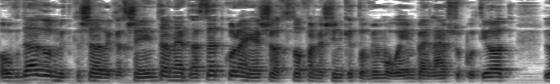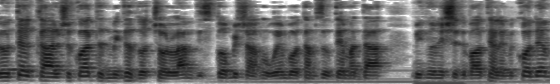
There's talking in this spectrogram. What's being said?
העובדה הזאת מתקשרת לכך שהאינטרנט עשה את כל העניין של לחשוף אנשים כטובים או רעים בעיניים שיפוטיות ליותר קל שכל התדמית הזאת של עולם דיסטופי שאנחנו רואים באותם סרטי מדע בדיוני שדיברתי עליהם מקודם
